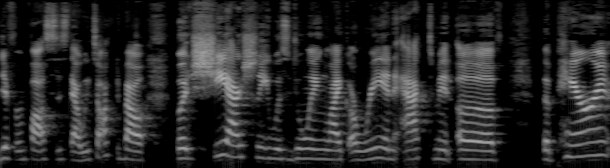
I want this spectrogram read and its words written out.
different faucets that we talked about but she actually was doing like a reenactment of the parent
